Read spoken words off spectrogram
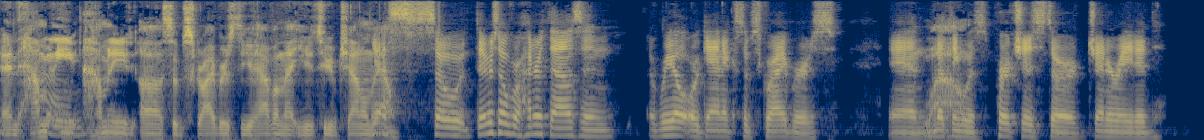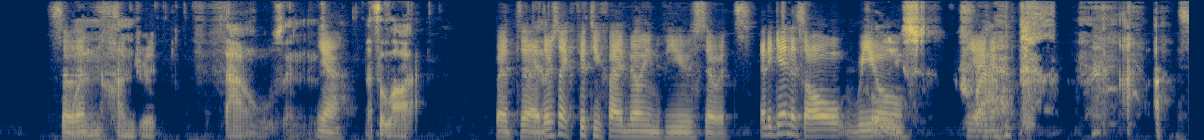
And how many how many uh, subscribers do you have on that YouTube channel now? Yes, so there's over hundred thousand real organic subscribers, and Wow. nothing was purchased or generated. So One hundred thousand. yeah. that's a lot. But uh, Yeah. there's like 55 million views, so it's and again, it's all real. Holy s- Yeah, It's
